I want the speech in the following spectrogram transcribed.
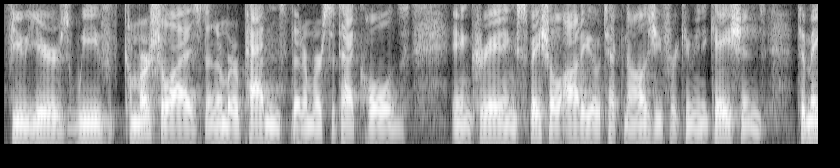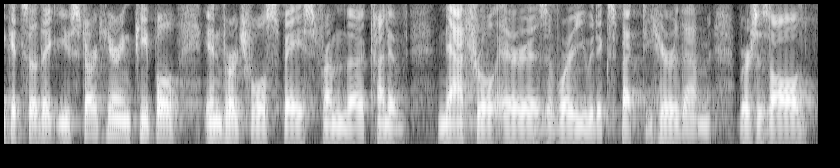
few years, we've commercialized a number of patents that Immersitech holds in creating spatial audio technology for communications to make it so that you start hearing people in virtual space from the kind of natural areas of where you would expect to hear them versus all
